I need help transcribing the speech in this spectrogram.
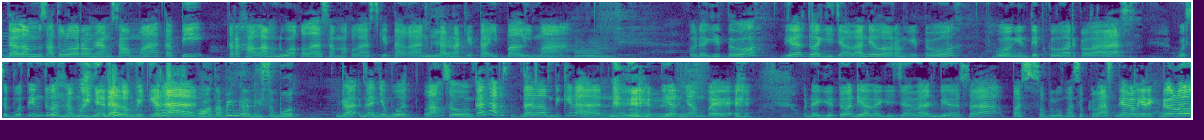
dalam satu lorong yang sama tapi terhalang dua kelas sama kelas kita kan Iya. karena kita IPA 5 Hmm. Udah gitu dia lagi jalan di lorong itu. Gua ngintip keluar kelas. Gue sebutin tuh namanya dalam pikiran. Oh, tapi nggak disebut. nggak nggak nyebut langsung. Kan harus dalam pikiran. Iya. biar nyampe. Udah gitu dia lagi jalan. Biasa pas sebelum masuk kelas dia ngelirik dulu.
